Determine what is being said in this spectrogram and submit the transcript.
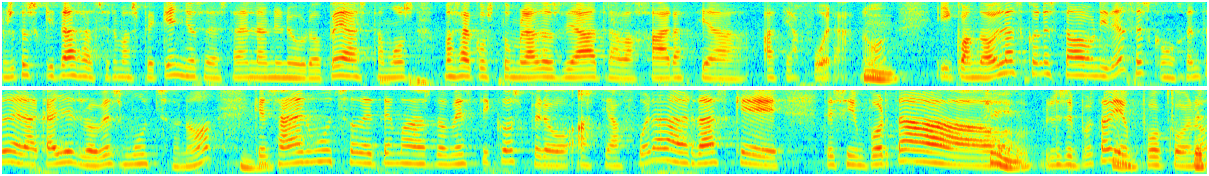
Nosotros quizás al ser más pequeños, al estar en la Unión Europea, estamos más acostumbrados ya a trabajar hacia, hacia afuera, ¿no? Mm. Y cuando hablas con estadounidenses, con gente de la calle, lo ves mucho, ¿no? Mm. Que saben mucho de temas domésticos, pero hacia afuera la verdad es que les importa, les importa bien poco, ¿no?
